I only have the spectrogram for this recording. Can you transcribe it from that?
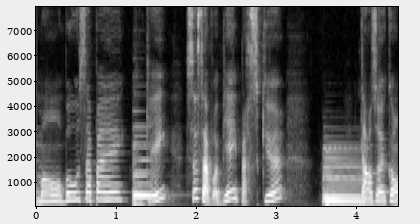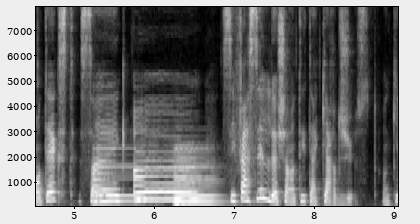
Mon beau sapin, OK? Ça, ça va bien parce que dans un contexte 5-1, c'est facile de chanter ta carte juste, OK?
